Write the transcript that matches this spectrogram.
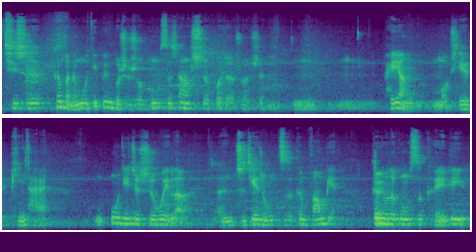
其实根本的目的并不是说公司上市或者说是嗯嗯培养某些平台，目的就是为了嗯直接融资更方便，更多的公司可以利，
